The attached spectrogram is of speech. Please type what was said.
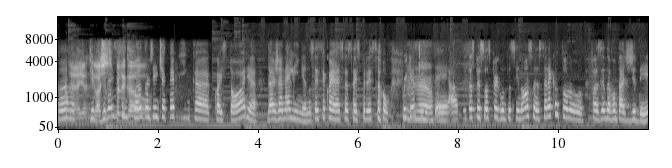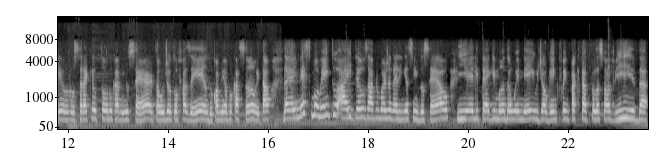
Uhum. É, eu, de, eu acho de vez em legal. quando a gente até brinca com a história da janelinha. Não sei se você conhece essa expressão. Porque assim, é, as pessoas perguntam assim: nossa, será que eu tô fazendo a vontade de Deus? Será que eu tô no caminho certo? Onde eu tô fazendo, com a minha vocação e tal? Daí, nesse momento, aí Deus abre uma janelinha assim do céu e ele pega e manda um e-mail de alguém que foi impactado pela sua vida,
